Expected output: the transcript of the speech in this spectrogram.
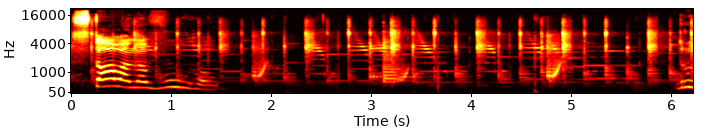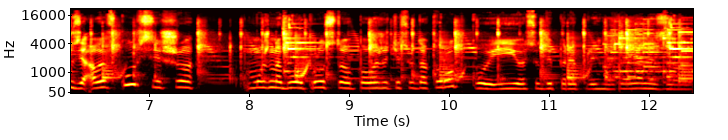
стала на вугол. Друзі, а ви в курсі, що можна було просто положити сюди коробку і ось сюди перепригнути, а я не знаю.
